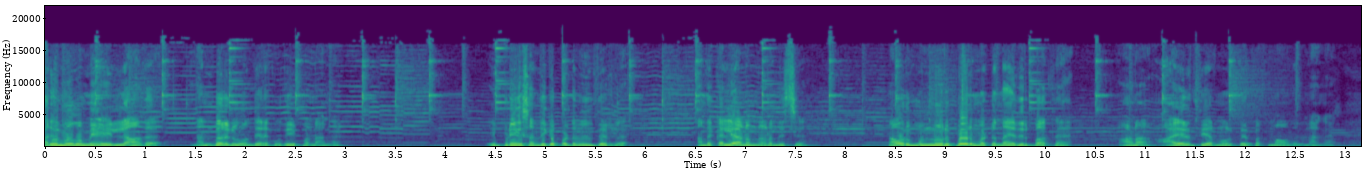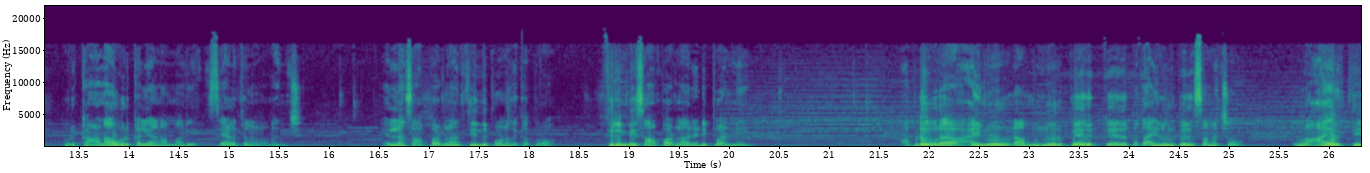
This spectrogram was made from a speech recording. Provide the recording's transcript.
அறிமுகமே இல்லாத நண்பர்கள் வந்து எனக்கு உதவி பண்ணாங்க. எப்படி சந்திக்கப்பட்டதுன்னு தெரியல. அந்த கல்யாணம் நடந்துச்சு. நான் ஒரு முந்நூறு பேர் மட்டும்தான் எதிர்பார்த்தேன். ஆனால் ஆயிரத்தி இரநூறு பேர் பக்கமாக வந்திருந்தாங்க. ஒரு காணா ஒரு கல்யாணம் மாதிரி சேலத்தில் நடந்துச்சு. எல்லாம் சாப்பாடெலாம் தீர்ந்து போனதுக்கப்புறம் திரும்பி சாப்பாடெலாம் ரெடி பண்ணி அப்படி ஒரு ஐநூறு நான் முந்நூறு பேருக்கு எதிர்பார்த்து ஐநூறு பேருக்கு சமைச்சோம். ஒரு ஆயிரத்தி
